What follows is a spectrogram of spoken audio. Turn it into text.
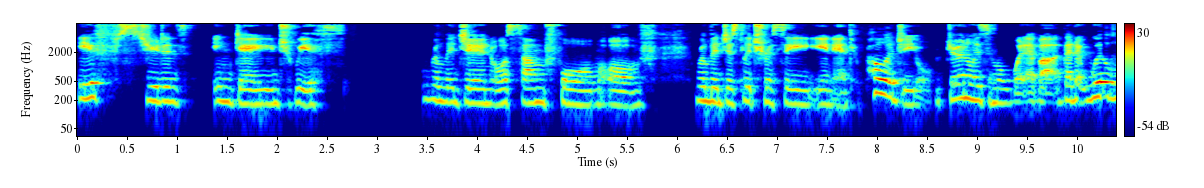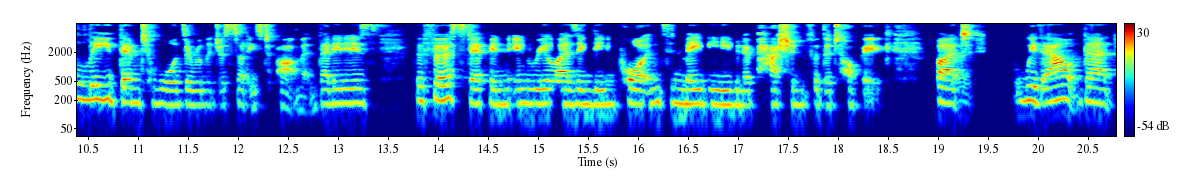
if students engage with religion or some form of religious literacy in anthropology or journalism or whatever, that it will lead them towards a religious studies department, that it is the first step in, in realizing the importance and maybe even a passion for the topic. But without that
